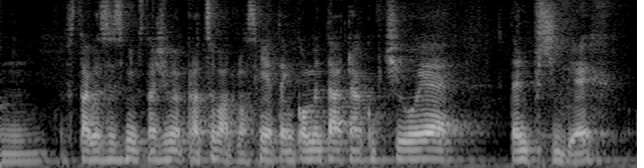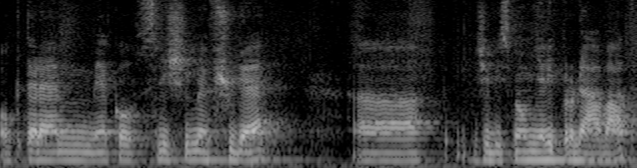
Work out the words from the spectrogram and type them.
um, takhle se s ním snažíme pracovat. Vlastně ten komentář nákupčího je ten příběh, o kterém jako slyšíme všude, uh, že bychom ho měli prodávat,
